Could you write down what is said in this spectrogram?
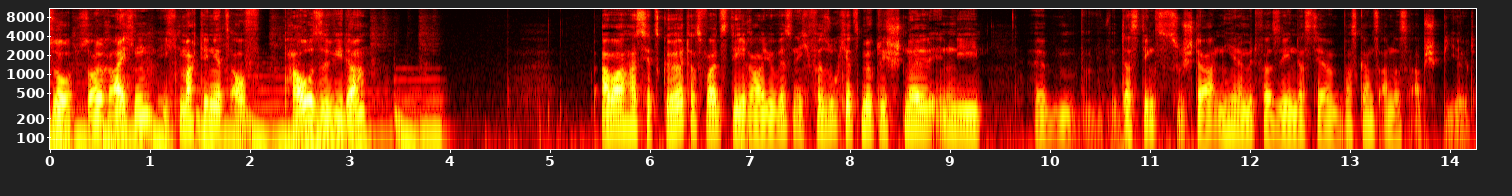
So, soll reichen. Ich mache den jetzt auf Pause wieder. Aber hast jetzt gehört, das war jetzt D-Radio Wissen. Ich versuche jetzt möglichst schnell in die ähm, das Dings zu starten hier, damit wir sehen, dass der was ganz anderes abspielt.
